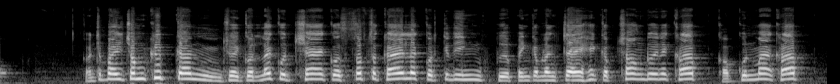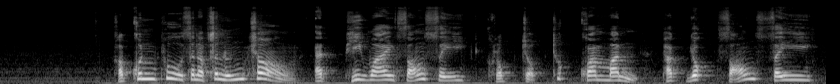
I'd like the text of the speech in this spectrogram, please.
116 ก่อนจะไปชมคลิปกัน ช่วยกดไลค์กดแชร์กด Subscribe และกดกระดิ่ง เพื่อเป็นกำลังใจให้กับช่องด้วยนะครับ ขอบคุณมากครับ ขอบคุณผู้สนับสนุนช่อง at py24 ครบจบทุกความมัน พักยก 24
